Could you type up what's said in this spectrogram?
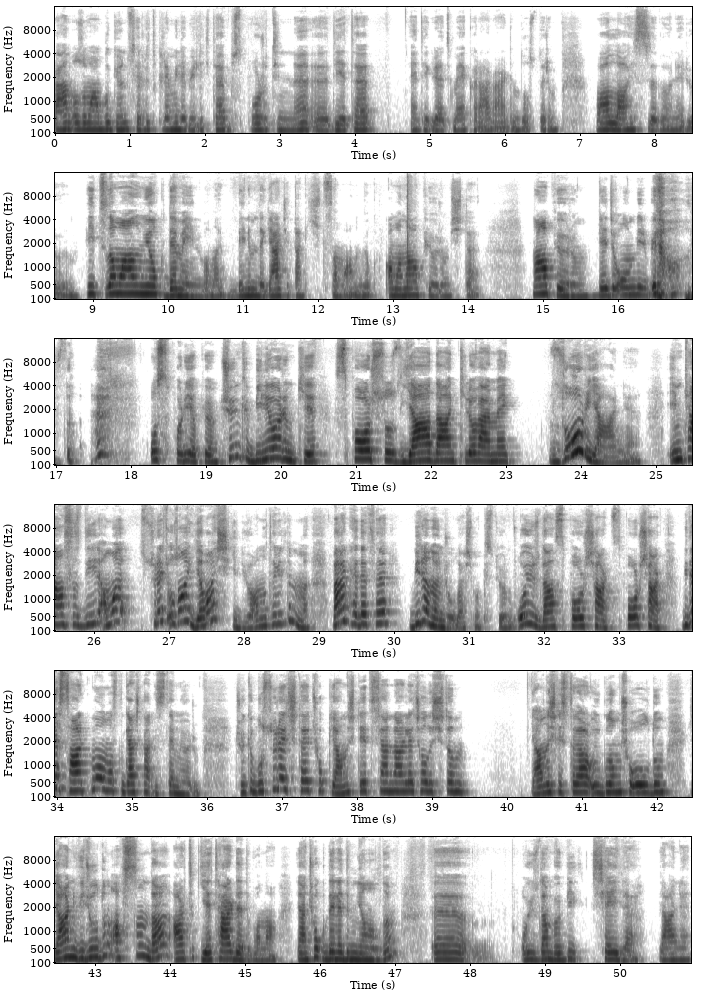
Ben o zaman bugün selülit kremiyle birlikte bu spor rutinini e, diyete entegre etmeye karar verdim dostlarım. Vallahi size de öneriyorum. Hiç zamanım yok demeyin bana. Benim de gerçekten hiç zamanım yok. Ama ne yapıyorum işte. Ne yapıyorum? Gece 11 bile olsa o sporu yapıyorum. Çünkü biliyorum ki sporsuz yağdan kilo vermek zor yani. İmkansız değil ama süreç o zaman yavaş gidiyor. Anlatabildim mi? Ben hedefe bir an önce ulaşmak istiyorum. O yüzden spor şart, spor şart. Bir de sarkma olmasını gerçekten istemiyorum. Çünkü bu süreçte çok yanlış diyetisyenlerle çalıştım. Yanlış listeler uygulamış oldum. Yani vücudum aslında artık yeter dedi bana. Yani çok denedim yanıldım. Ee, o yüzden böyle bir şeyle yani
